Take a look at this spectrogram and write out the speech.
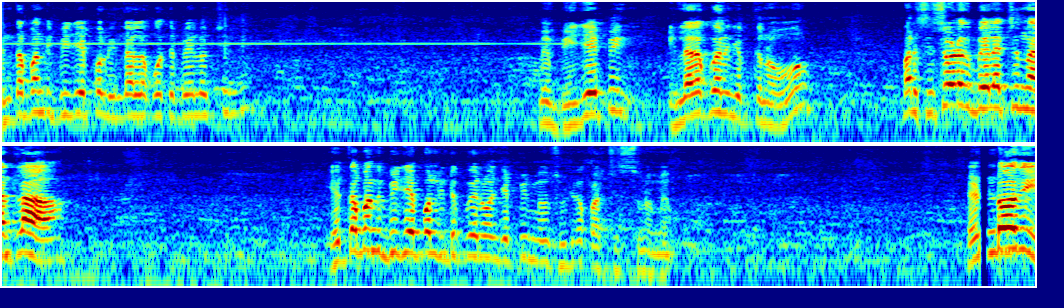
ఎంతమంది బీజేపీ ఇళ్ళలోకి పోతే బెయిల్ వచ్చింది? మేము బీజేపీ ఇళ్ళలోకి పోయిన చెప్తున్నావు మరి సిసోడికి బెయిల్ వచ్చిన దాంట్లో ఎంతమంది బీజేపీ వాళ్ళు అని చెప్పి మేము సూటిగా ప్రశ్నిస్తున్నాం మేము. రెండోది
